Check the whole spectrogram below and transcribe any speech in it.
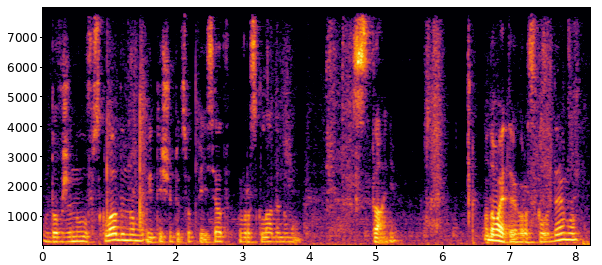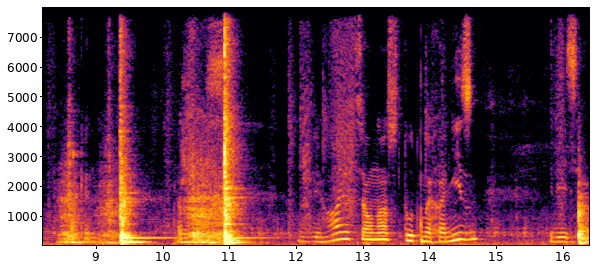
в довжину в складеному і 1550 в розкладеному стані. Ну, давайте його розкладемо. Так він роздвігається у нас. Тут механізм. Дивіться,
